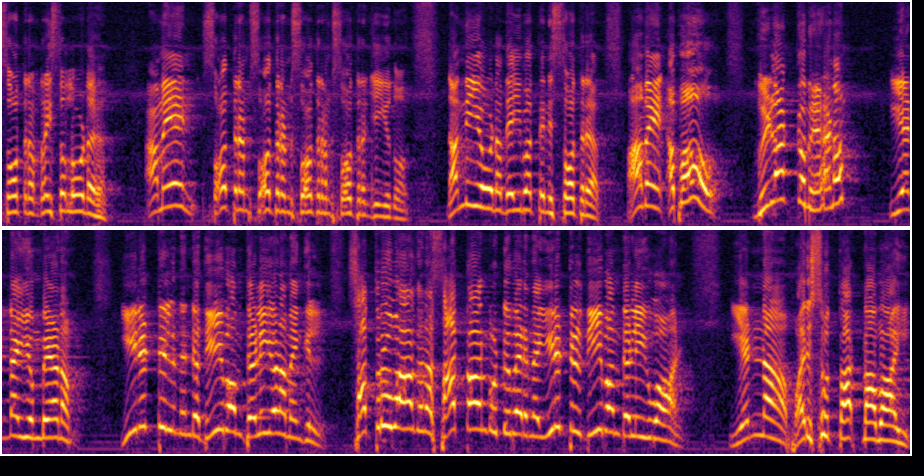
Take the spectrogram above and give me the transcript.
സ്തോത്രം ക്രൈസ്തലോട് അമേൻ സ്തോത്രം സ്തോത്രം സ്തോത്രം സ്തോത്രം ചെയ്യുന്നു. നന്ദിയോടെ ദൈവത്തിന് സ്തോത്രം. അമേൻ അപ്പോ വിളക്ക് വേണം എണ്ണയും വേണം. ഇരുട്ടിൽ നിന്റെ ദീപം തെളിയണമെങ്കിൽ ശത്രുവാകുന്ന സാത്താൻ കൊണ്ടുവരുന്ന ഇരുട്ടിൽ ദീപം തെളിയുവാൻ എണ്ണ പരിശുദ്ധാത്മാവായി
